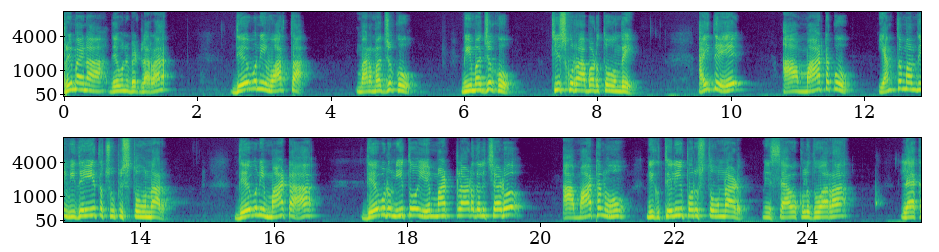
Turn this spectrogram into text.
ప్రియమైన దేవుని బిడ్డలారా దేవుని వార్త మన మధ్యకు మీ మధ్యకు తీసుకురాబడుతూ ఉంది. అయితే ఆ మాటకు ఎంతమంది విధేయత చూపిస్తూ ఉన్నారు? దేవుని మాట దేవుడు నీతో ఏం మాట్లాడదలిచాడో ఆ మాటను నీకు తెలియపరుస్తూ ఉన్నాడు నీ సేవకుల ద్వారా లేక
